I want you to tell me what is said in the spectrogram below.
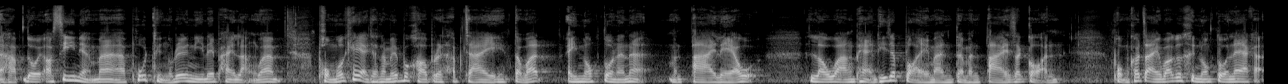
นะครับ โดยออซซี่เนี่ยมาพูดถึงเรื่องนี้ในภายหลังว่า ผมก็แค่อยากจะทำให้พวกเขาประทับใจ แต่ว่าไอ้นกตัวนั้นอะ่ะมันตายแล้ว เราวางแผนที่จะปล่อยมันแต่มันตายซะก่อน ผมเข้าใจว่าก็คือนกตัวแรกอะ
